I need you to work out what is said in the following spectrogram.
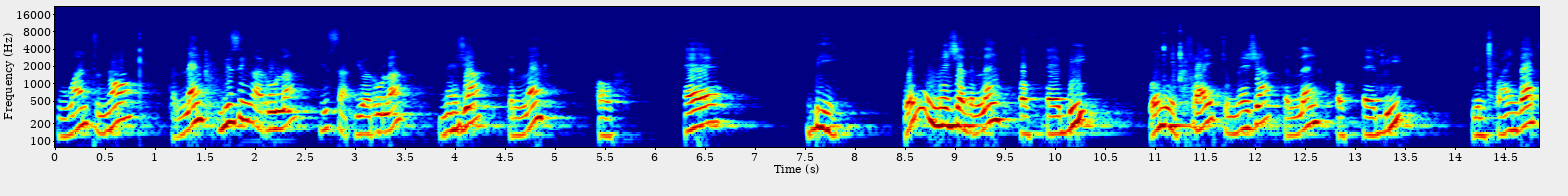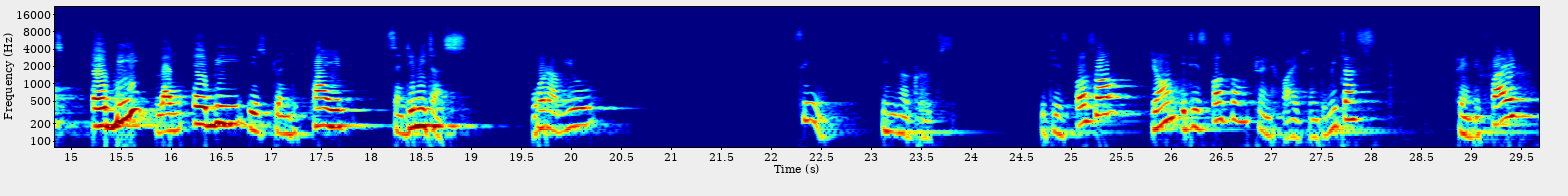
We want to know the length using a ruler. Use your ruler. Measure the length of AB. When you measure the length of AB, when you try to measure the length of AB, you'll find that AB, line AB is 25 centimeters. What have you seen in your groups? It is also, John, it is also 25 centimeters. 25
